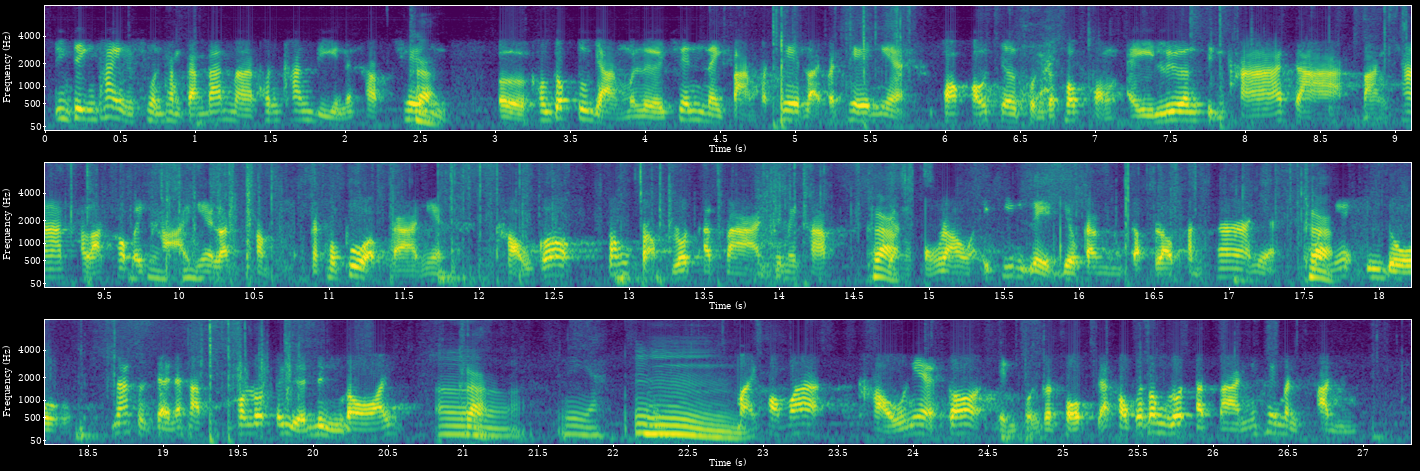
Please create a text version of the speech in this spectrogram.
จริงๆภาคเอกชนทำการบ้านมาค่อนข้างดีนะครับ เช่น ครับ เออเขายกตัวอย่างมาเลย เช่นในต่างประเทศหลายประเทศเนี่ยพอเขาเจอผลกระทบของไอ้เรื่องสินค้าจากต่างชาติทะลักเข้าไปขายเนี่ยแล้วทำกระทบผู้ประกอบการเนี่ยเขาก็ต้องปรับลดอัตราใช่ไหมครับครับ อย่างของเราไอ้ที่เลทเดียวกันกับเราพันห้าเนี่ยครับตอนนี้อินโดน่าสนใจนะครับเขาลดไปเหลือหนึ่งร้อย เออครับ นี่ไงอือืมมหมายความว่าเขาเนี่ยก็เห็นผลกระทบแต่เขาก็ต้องลดอัตรานี้ให้มันทัน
